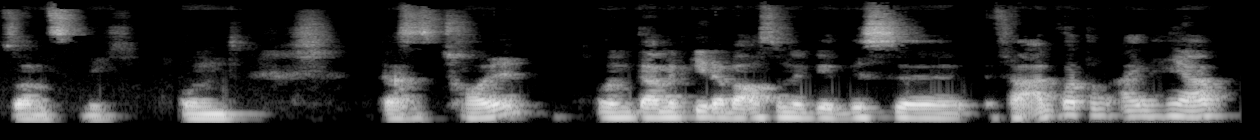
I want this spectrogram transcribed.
sonst nicht. Und das ist toll. Und damit geht aber auch so eine gewisse Verantwortung einher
